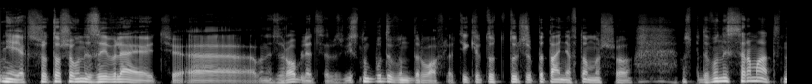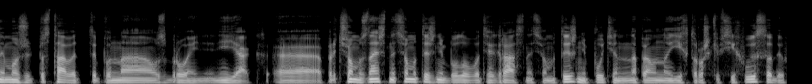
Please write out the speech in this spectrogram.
Ні, якщо то, що вони заявляють, е, вони зроблять це, звісно, буде вундервафля. Тільки тут тут же питання в тому, що господи, вони сармат не можуть поставити типу, на озброєння ніяк. Е, Причому, знаєш, на цьому тижні було от якраз на цьому тижні Путін, напевно, їх трошки всіх висадив.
